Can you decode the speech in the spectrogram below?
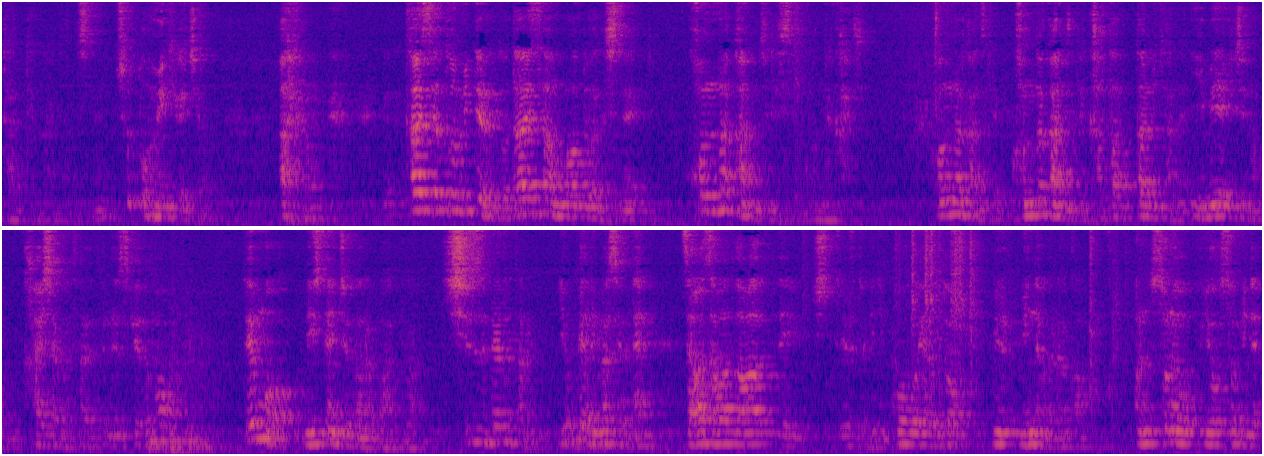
たって書いてあるんですね。ちょっと雰囲気が違う。あの解説を見てると第3番ではですねこんな感じですよこんな感じ。こんな感じでこんな感じで語ったみたいなイメージの解釈がされてるんですけどもでも2017番では沈めるためによくやりますよね。ざわざわざわってしてる時にこうやるとみんながなんかあのその様子を見て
